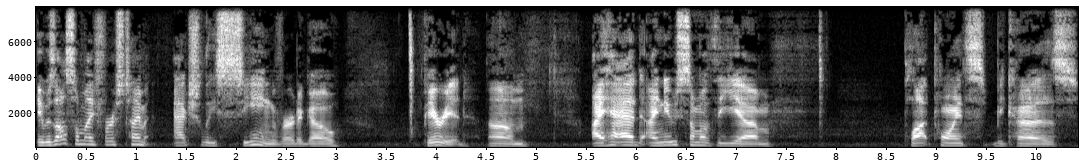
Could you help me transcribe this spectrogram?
it was also my first time actually seeing Vertigo period. Um, I had I knew some of the um, plot points because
